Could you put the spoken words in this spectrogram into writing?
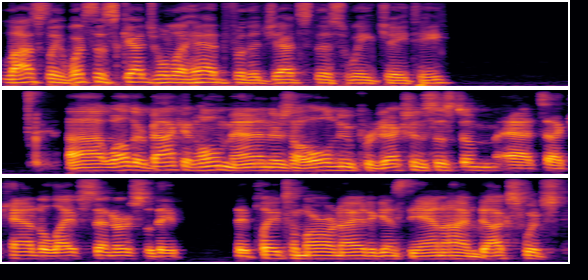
Lastly, what's the schedule ahead for the Jets this week, JT? Uh, well, they're back at home, man, and there's a whole new projection system at uh, Canada Life Center. So they they play tomorrow night against the Anaheim Ducks, which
